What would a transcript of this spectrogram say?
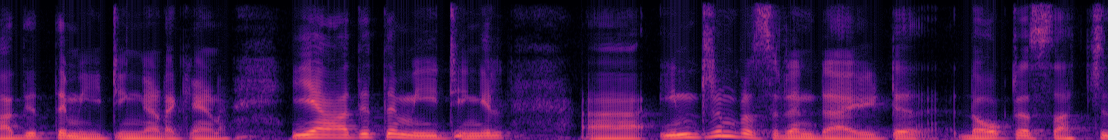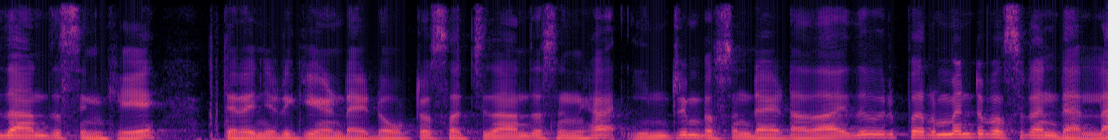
ആദ്യത്തെ മീറ്റിംഗ് നടക്കുകയാണ്. ഈ ആദ്യത്തെ മീറ്റിങ്ങിൽ ഇൻട്രീം പ്രസിഡന്റായിട്ട് ഡോക്ടർ സച്ചിദാനന്ദ സിൻഹയെ തിരഞ്ഞെടുക്കുകയുണ്ടായി. ഡോക്ടർ സച്ചിദാനന്ദ സിൻഹ ഇൻട്രീം പ്രസിഡന്റായിട്ട് അതായത് ഒരു പെർമനന്റ് പ്രസിഡന്റ് അല്ല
